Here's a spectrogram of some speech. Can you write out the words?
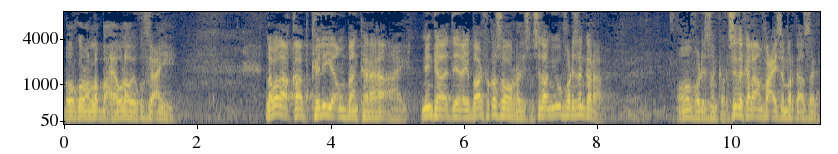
Dhowr goron la baxay howlaha way ku fiican yihiin labadaa qaab keliya un baan karaaha ahayn ninka dee ay baashu ka soo horayso sidaa miyuu fadhiisan karaa? Oma fadhiisan karo. Sida kale anfacaysa marka asaga.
